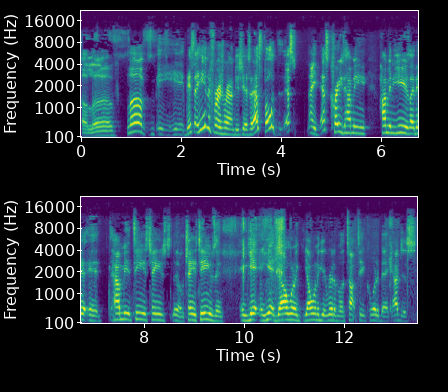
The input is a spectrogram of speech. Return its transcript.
A love. Love eh, they say he in the first round this year. So that's both. That's like that's crazy how many how many years like that and how many teams changed you know change teams and and yet and yet y'all want to y'all want to get rid of a top ten quarterback. I just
